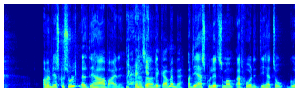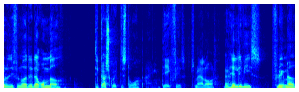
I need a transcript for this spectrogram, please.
og man bliver sgu sulten af alt det her arbejde. Altså. det gør man da. Og det er sgu lidt som om ret hurtigt, de her to gutter, de finder ud af det der rummad. Det gør sgu ikke det store. Nej. Det er ikke fedt. Smager lort. Men heldigvis, Flymad,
